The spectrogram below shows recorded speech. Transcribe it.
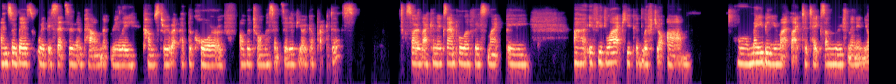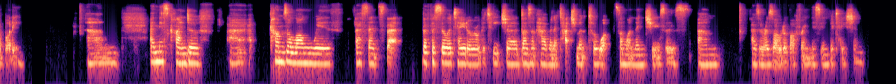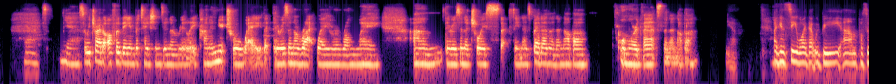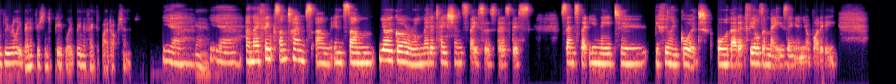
And so there's where this sense of empowerment really comes through at, at the core of, of a trauma sensitive yoga practice. So like an example of this might be uh, if you'd like you could lift your arm or maybe you might like to take some movement in your body um, and this kind of uh, comes along with a sense that the facilitator or the teacher doesn't have an attachment to what someone then chooses um, as a result of offering this invitation. Yeah. Yeah, so we try to offer the invitations in a really kind of neutral way that there isn't a right way or a wrong way. Um, there isn't a choice that's seen as better than another or more advanced than another. Yeah. I can see why that would be um, possibly really beneficial to people who've been affected by adoption. Yeah, yeah, yeah. And I think sometimes um, in some yoga or meditation spaces, there's this sense that you need to be feeling good or that it feels amazing in your body.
